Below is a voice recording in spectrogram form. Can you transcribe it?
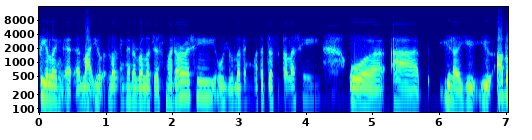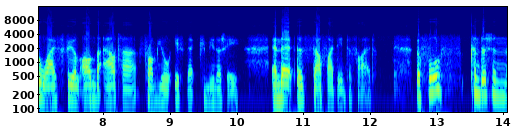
feeling uh, like you're living in a religious minority, or you're living with a disability, or uh, you know, you you otherwise feel on the outer from your ethnic community, and that is self-identified. The fourth condition,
